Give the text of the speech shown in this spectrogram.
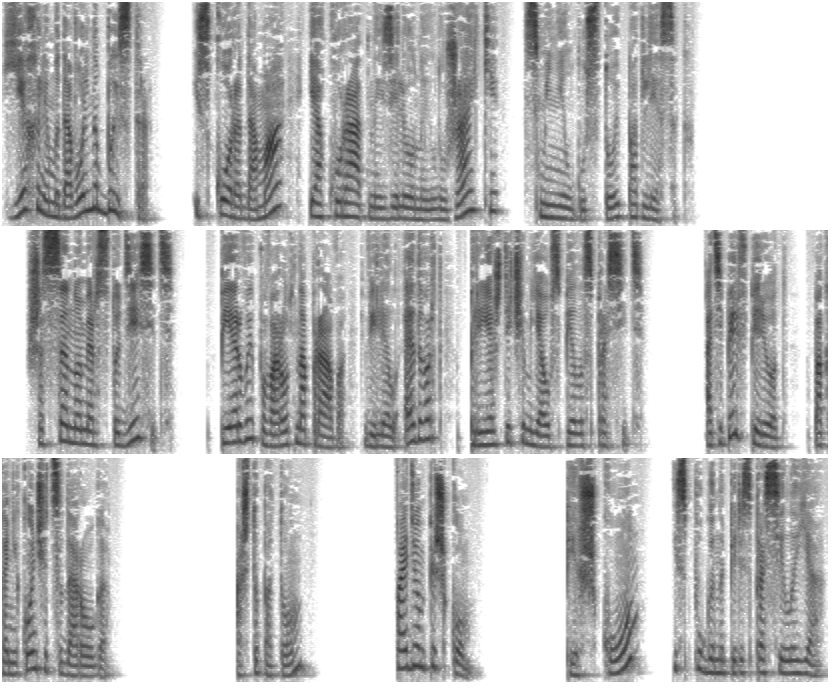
Ехали мы довольно быстро, и скоро дома и аккуратные зеленые лужайки сменил густой подлесок. «Шоссе номер 110, первый поворот направо», — велел Эдвард, прежде чем я успела спросить. «А теперь вперед, пока не кончится дорога». «А что потом?» «Пойдем пешком». «Пешком?» — испуганно переспросила я.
